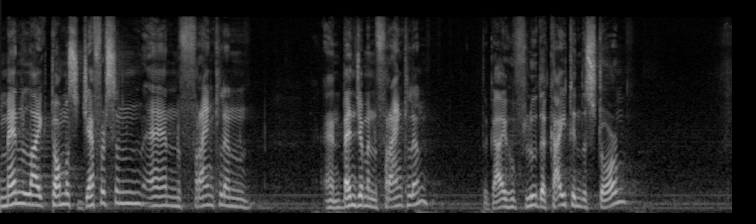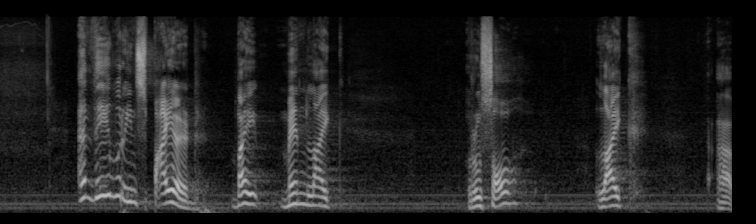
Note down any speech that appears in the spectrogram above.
men like Thomas Jefferson and Franklin and Benjamin Franklin, the guy who flew the kite in the storm. And they were inspired by men like Rousseau, like uh,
